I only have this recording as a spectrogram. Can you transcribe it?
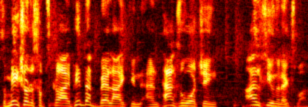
So make sure to subscribe, hit that bell icon, and thanks for watching. I'll see you in the next one.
